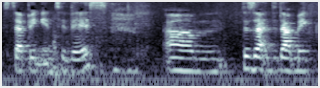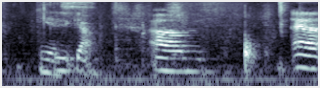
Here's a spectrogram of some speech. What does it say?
stepping into this. Um, does that did that make Yes. yeah. Um, uh,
